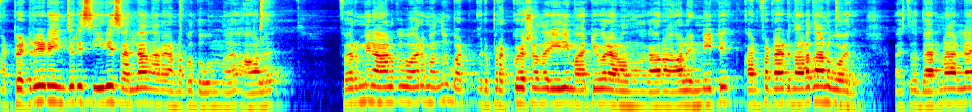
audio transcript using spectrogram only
ബട്ട് പെഡ്രിയുടെ ഇഞ്ചറി സീരിയസ് അല്ല എന്നാണ് കണ്ടപ്പോൾ തോന്നുന്നത്. ആൾ ഫെർമിൻ ആൾക്ക് പകരം വന്നു. ബട്ട് ഒരു പ്രക്വേഷൻ എന്ന രീതി മാറ്റി പോലെയാണോ തോന്നുന്നത്. കാരണം ആൾ എണ്ണീറ്റ് കംഫർട്ടായിട്ട് നടന്നാണ് പോയത്. അടുത്തത് ബെർണാലിനെ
